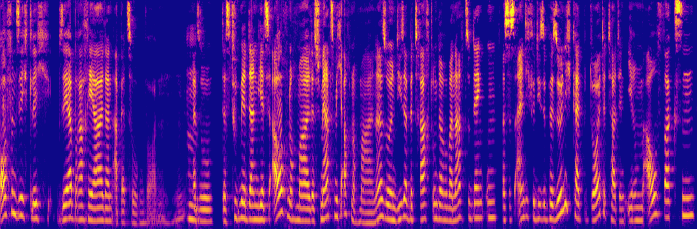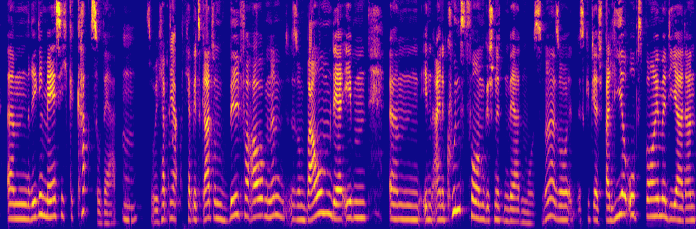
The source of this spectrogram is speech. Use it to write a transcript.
offensichtlich sehr brachial dann aberzogen worden. Mhm. Also das tut mir dann jetzt auch nochmal, das schmerzt mich auch nochmal, ne? so in dieser Betrachtung darüber nachzudenken, was es eigentlich für diese Persönlichkeit bedeutet hat, in ihrem Aufwachsen ähm, regelmäßig gekappt zu werden. Mhm. So, ich habe ja. ich habe jetzt gerade so ein Bild vor Augen, ne? so ein Baum, der eben ähm, in eine Kunstform geschnitten werden muss. Ne? Also es gibt ja Spalierobstbäume, die ja dann,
